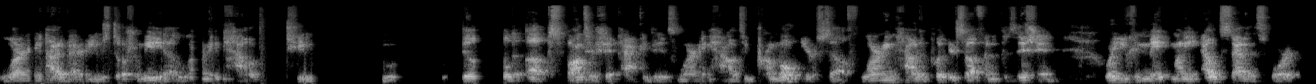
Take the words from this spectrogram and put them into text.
learning how to better use social media, learning how to up sponsorship packages, learning how to promote yourself, learning how to put yourself in a position where you can make money outside of the sport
